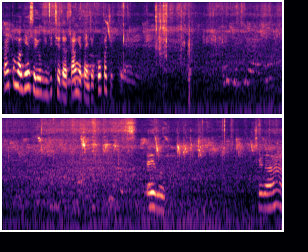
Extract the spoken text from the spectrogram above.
깔끔하게 해서 여기 밑에다 땅에다 이제 꼽아줄 거예요. 아이고 제가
